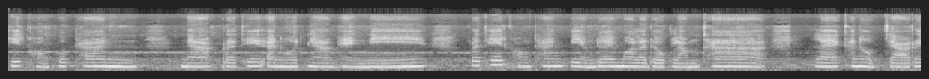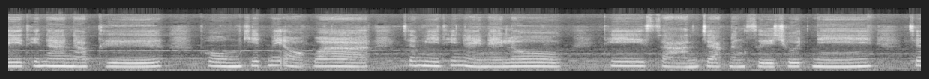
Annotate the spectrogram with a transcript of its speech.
คิดของพวกท่านณประเทศอันงดงามแห่งนี้ ประเทศของท่านเปี่ยมด้วยมรดกล้ำค่า และขนบจารีที่น่านับถือ ผมคิดไม่ออกว่า จะมีที่ไหนในโลก ที่สารจากหนังสือชุดนี้ จะ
